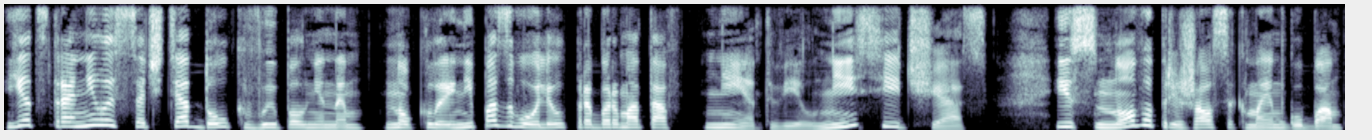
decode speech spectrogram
Я отстранилась, сочтя долг выполненным, но Клей не позволил, пробормотав «Нет, Вил, не сейчас». И снова прижался к моим губам,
